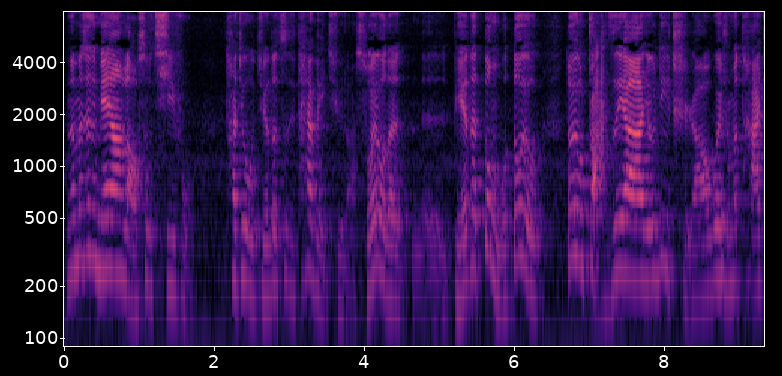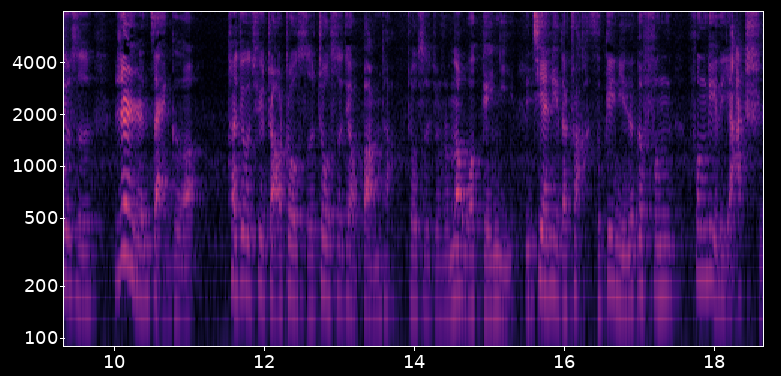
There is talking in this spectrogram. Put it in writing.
那么这个绵羊老受欺负，他就觉得自己太委屈了。所有的呃别的动物都有都有爪子呀，有利齿啊，为什么他就是任人宰割？他就去找宙斯，宙斯就要帮他。宙斯就说：“那我给你尖利的爪子，给你这个锋锋利的牙齿。”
